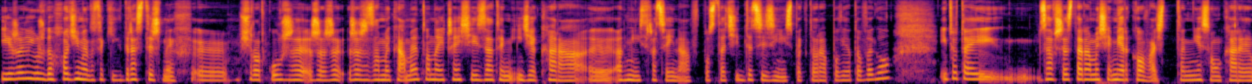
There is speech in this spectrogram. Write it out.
jeżeli już dochodzimy do takich drastycznych y, środków, że, że, że, że zamykamy, to najczęściej za tym idzie kara y, administracyjna w postaci decyzji inspektora powiatowego. I tutaj zawsze staramy się miarkować. To nie są kary,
